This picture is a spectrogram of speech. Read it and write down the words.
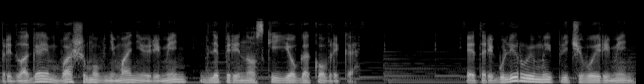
предлагаем вашему вниманию ремень для переноски йога-коврика. Это регулируемый плечевой ремень,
